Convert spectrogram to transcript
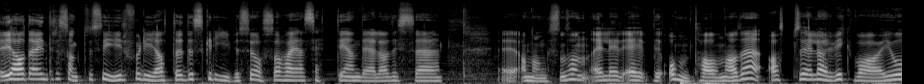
Ja, det er interessant du sier, fordi at det, skrives jo også, har jeg sett i en del av disse eh, annonsene, sånn, eller eh, omtalen av det, at Larvik var jo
